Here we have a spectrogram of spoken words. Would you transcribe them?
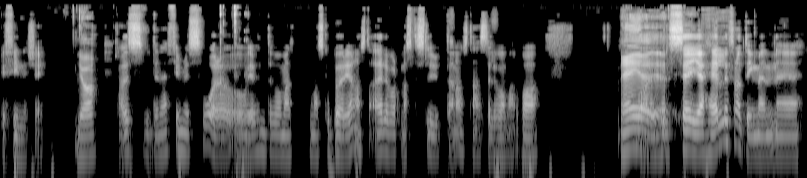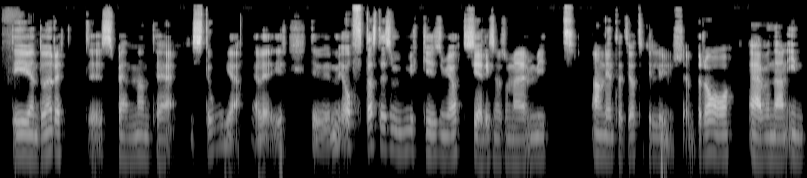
befinner sig. Ja. Den här filmen är svår och jag vet inte var man, man ska börja någonstans, eller vart man ska sluta någonstans, eller vad man, vad, Nej, vad jag vill säga heller för någonting, men eh, det är ju ändå en rätt eh, spännande historia. Eller, det är oftast det är så mycket som jag ser liksom som är mitt anledning till att jag tycker Lynch är bra, även när han inte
